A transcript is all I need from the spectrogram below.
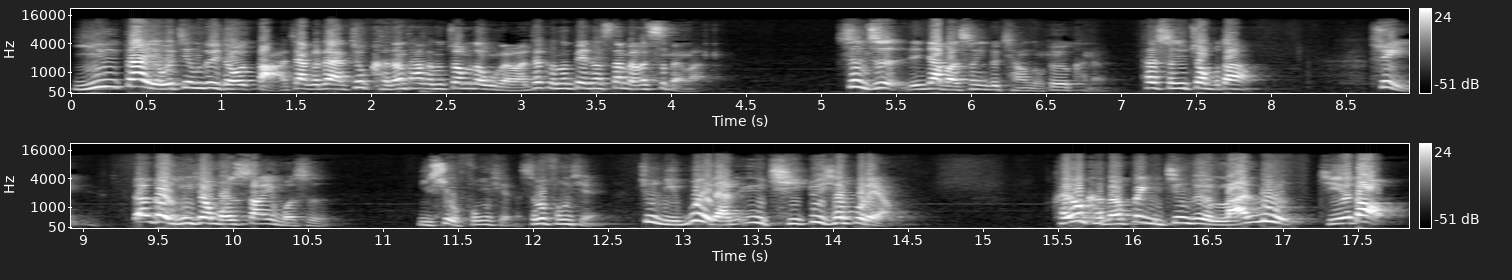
一旦有个竞争对手打价格战，就可能他可能赚不到五百万，他可能变成三百万、四百万，甚至人家把生意都抢走都有可能，他生意赚不到，所以。单靠营销模式、商业模式，你是有风险的。什么风险？就你未来的预期兑现不了，很有可能被你竞争者拦路截道，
